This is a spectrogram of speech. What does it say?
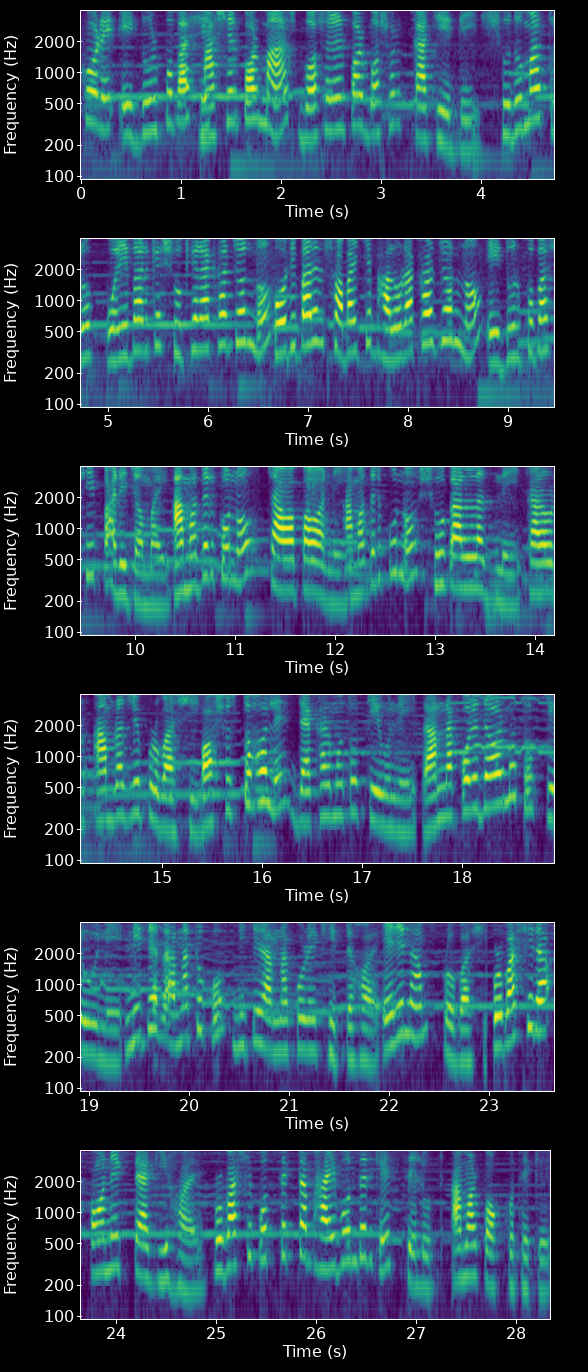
করে এই দূরপ্রবাসী মাসের পর মাস, বছরের পর বছর কাটিয়ে দিই। শুধুমাত্র পরিবারকে সুখে রাখার জন্য, পরিবারের সবাইকে ভালো রাখার জন্য এই দূরপ্রবাসী পাড়ি জমাই। আমাদের কোনো চাওয়া পাওয়া নেই। আমাদের কোনো সুখ আহ্লাদ নেই। কারণ আমরা যে প্রবাসী, অসুস্থ হলে দেখার মতো কেউ নেই, রান্না করে দেওয়ার মতো কেউ নেই। নিজের রান্নাটুকু নিজে রান্না করে খেতে হয়। এরই নাম প্রবাসী। প্রবাসীরা অনেক ত্যাগী হয়। প্রবাসী প্রত্যেকটা ভাই বোনদেরকে সেলুট আমার পক্ষ থেকে।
